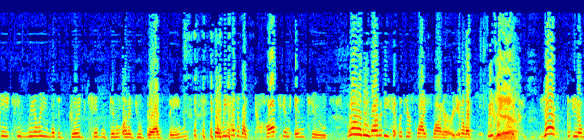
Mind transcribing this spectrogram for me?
he, he really was a good kid and didn't want to do bad things. so we had to like talk him into, well, we want to be hit with your fly swatter. Or, you know, like, we could, Yeah. like, yeah, you know,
